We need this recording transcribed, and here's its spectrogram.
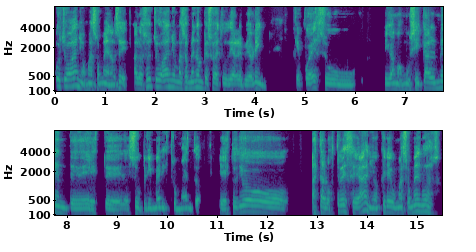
ocho años más o menos, sí, a los ocho años más o menos empezó a estudiar el violín, que fue su, digamos, musicalmente este, su primer instrumento. Estudió hasta los 13 años, creo, más o menos,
